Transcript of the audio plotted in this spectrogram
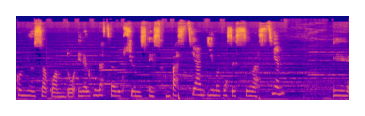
comienza cuando en algunas traducciones es Bastián y en otras es Sebastián, eh,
